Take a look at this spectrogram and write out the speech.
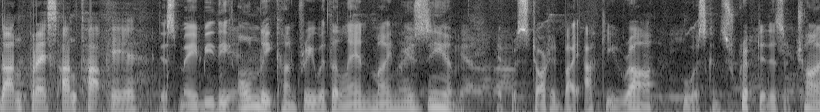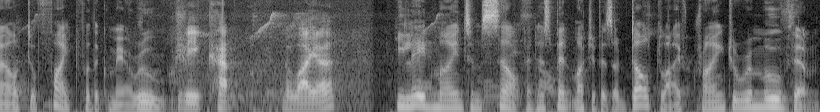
don't press on top here. This may be the only country with a landmine museum. It was started by Aki Ra, who was conscripted as a child to fight for the Khmer Rouge. We cut the wire. He laid mines himself and has spent much of his adult life trying to remove them.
